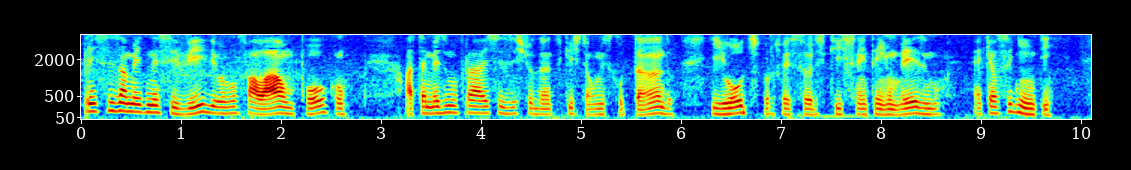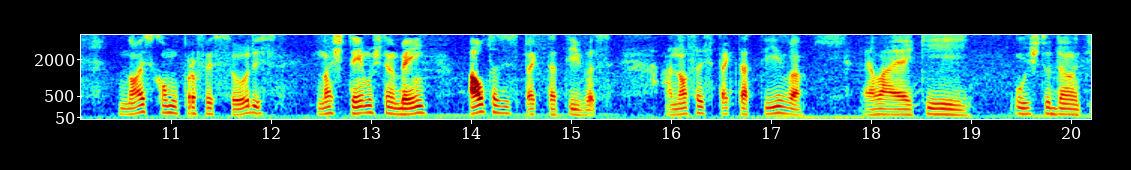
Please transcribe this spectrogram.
precisamente nesse vídeo eu vou falar um pouco, até mesmo para esses estudantes que estão me escutando e outros professores que sentem o mesmo, é que é o seguinte: nós como professores, nós temos também altas expectativas. A nossa expectativa ela é que o estudante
